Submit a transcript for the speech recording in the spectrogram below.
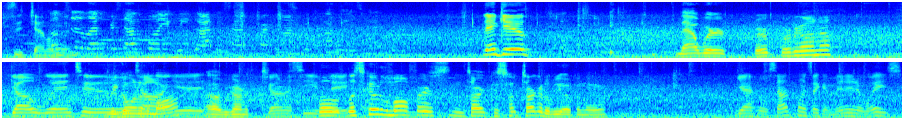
This is a Go to gentleman. the left for South Point. We got the South parking lot. Thank you. Now we're Where, where are we going now? Going to. we going to the mall? Oh, we're going to. Gonna see. Well, let's go to the mall first and Target because Target will be open later. Yeah, well, South Point's like a minute away. so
